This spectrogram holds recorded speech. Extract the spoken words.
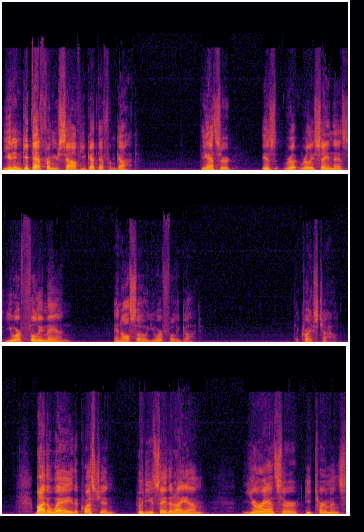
you didn't get that from yourself, you got that from God. The answer is re- really saying this you are fully man, and also you are fully God, the Christ child. By the way, the question, who do you say that I am? Your answer determines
